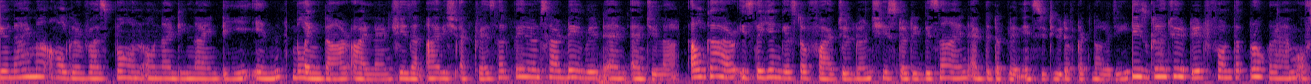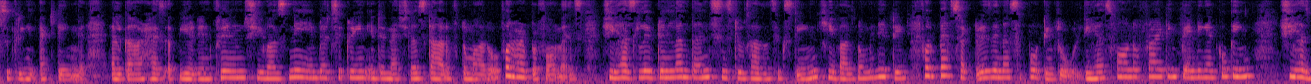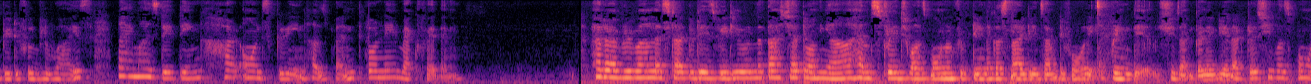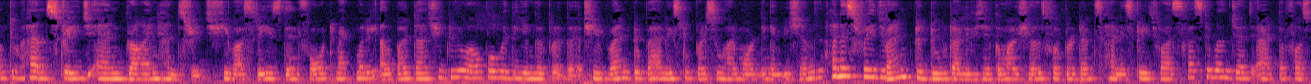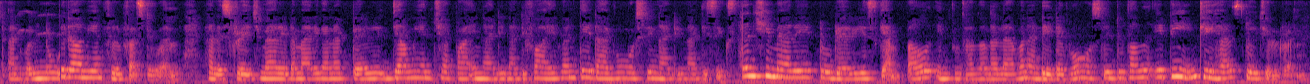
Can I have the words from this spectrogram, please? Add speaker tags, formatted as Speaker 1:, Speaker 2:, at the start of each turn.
Speaker 1: Yunaima Algar was born on 1990 in Ballindar, Ireland. She is an Irish actress. Her parents are David and Angela. Algar is the youngest of five children. She studied design at the Dublin Institute of Technology. She is graduated from the program of screen acting. Algar has appeared in films. She was named as Screen International Star of Tomorrow for her performance. She has lived in London since 2016. She was nominated for Best Actress in a Supporting Role. She has fond of writing, painting and cooking. She has beautiful blue eyes. Naima is dating her on-screen husband, Rodney McFadden. Hello everyone, let's start today's video. Natasha Tonya Henstridge was born on 15 August 1974 in Springdale. She's a Canadian actress. She was born to Henstridge and Brian Henstridge. She was raised in Fort McMurray, Alberta. She grew up with a younger brother. She went to Paris to pursue her modeling ambitions. Henstridge went to do television commercials for products. Henstridge was festival judge at the first annual New Iranian Film Festival. Henstridge married American actor Damian Chapa in 1995 and they divorced in 1996. Then she married to Darius Campbell in 2011 and they divorced in 2018. She has two children.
